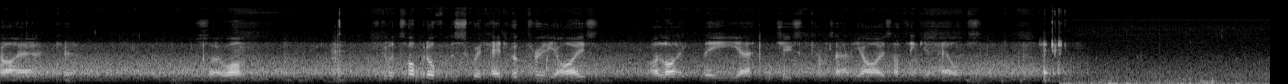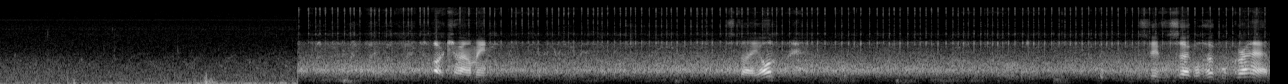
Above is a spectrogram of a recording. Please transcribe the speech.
kayak and so on. Just going to top it off with a squid head, hook through the eyes. I like the uh, juice that comes out of the eyes, I think it helps. Coming. Stay on. See if the circle hook will grab.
